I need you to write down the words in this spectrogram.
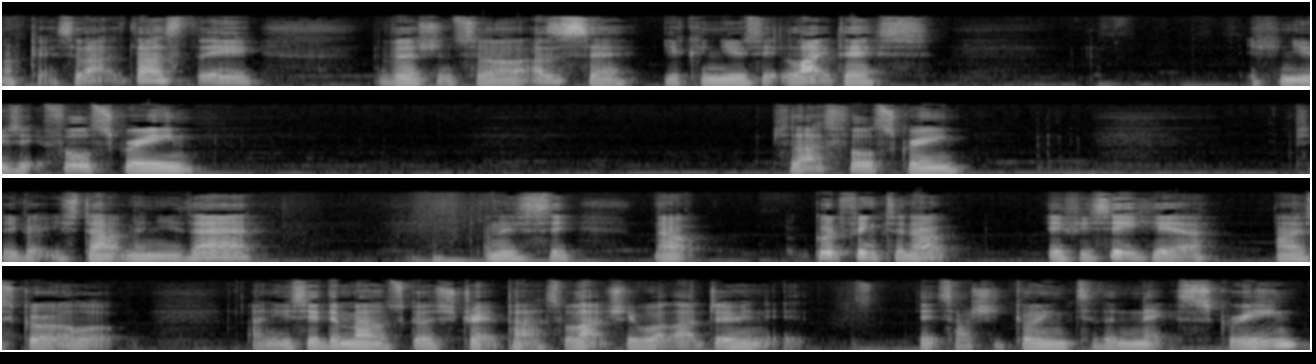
Okay, so that that's the version. So as I say, you can use it like this. You can use it full screen. So that's full screen. So you got your start menu there. And you see, now, good thing to note, if you see here, I scroll up and you see the mouse go straight past. Well, actually what that's doing is it's actually going to the next screen,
